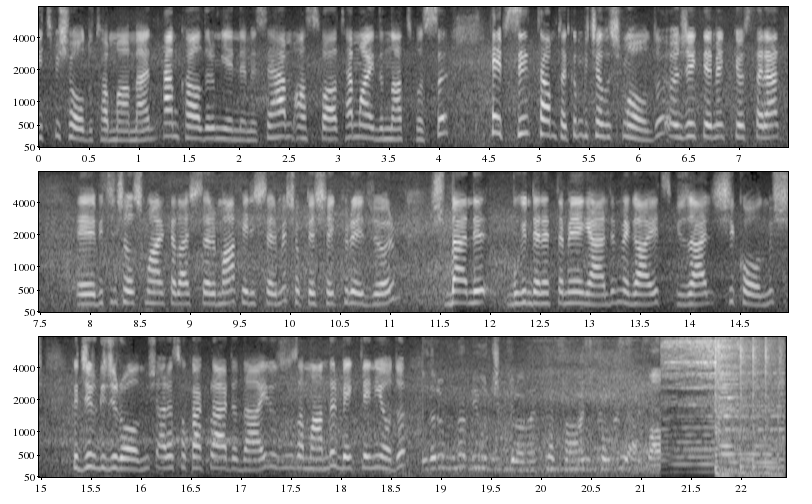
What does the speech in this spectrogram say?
bitmiş oldu tamamen. Hem kaldırım yenilemesi, hem asfalt, hem aydınlatması. Hepsi tam takım bir çalışma oldu. Öncelikle emek gösteren e, bütün çalışma arkadaşlarıma, fen işlerime çok teşekkür ediyorum. Ben de bugün denetlemeye geldim ve gayet güzel, şık olmuş, gıcır gıcır olmuş. Ara sokaklar da dahil uzun zamandır bekleniyordu. Kaldırımda bir buçuk kilometre sağa solu ya.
